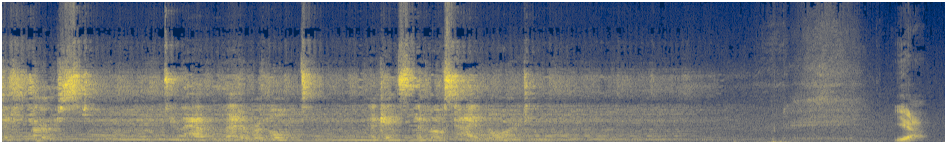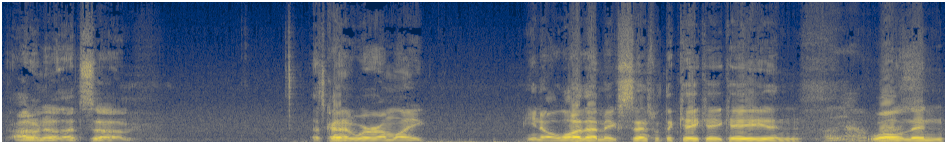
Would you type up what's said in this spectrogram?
The first to have led a revolt against the Most High Lord. Yeah, I don't know. That's um, that's kind of where I'm like, you know, a lot of that makes sense with the KKK and Oh yeah. well, course. and then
